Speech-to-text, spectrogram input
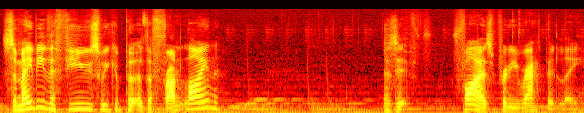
So maybe the fuse we could put at the front line, as it fires pretty rapidly.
